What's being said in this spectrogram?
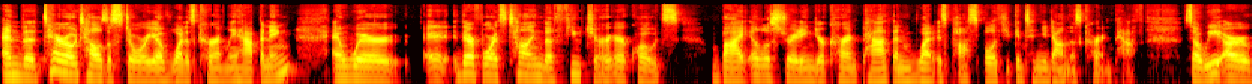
And the tarot tells a story of what is currently happening and where, uh, therefore, it's telling the future, air quotes, by illustrating your current path and what is possible if you continue down this current path. So we are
